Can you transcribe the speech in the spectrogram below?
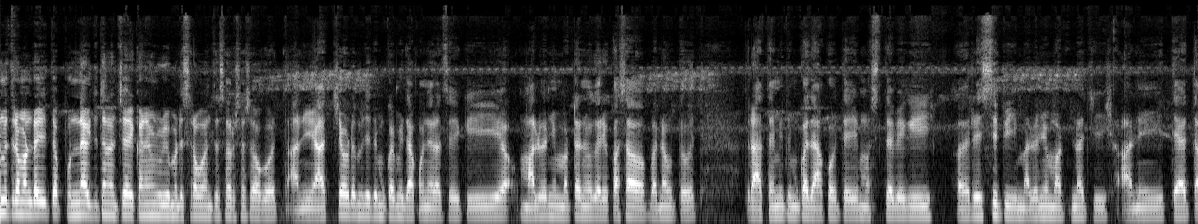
मित्रमंडळी तर पुन्हा एकदा चॅनलच्या एका नवीन व्हिडिओमध्ये सर्वांचं सरस स्वागत. आणि आजच्या व्हिडिओमध्ये तुमका मी दाखवणार आहे की मालवणी मटण वगैरे कसा बनवतो तर आता मी तुमका दाखवते मस्तपैकी रेसिपी मालवणी मटणाची. आणि त्यात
